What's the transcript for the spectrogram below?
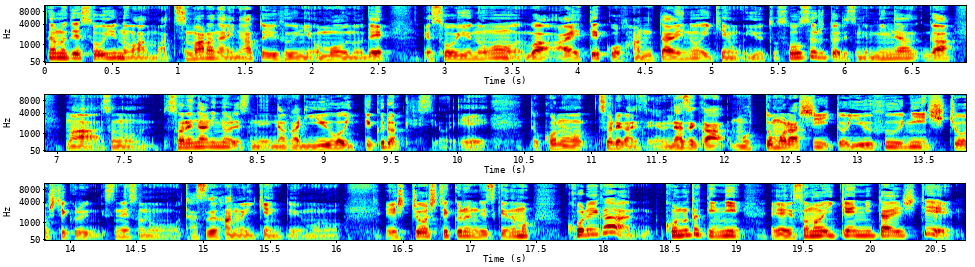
なので、そういうのは、まあ、つまらないなというふうに思うので、そういうのは、あえて、こう、反対の意見を言うと、そうするとですね、みんなが、まあ、その、それなりのですね、なんか理由を言ってくるわけですよ。えー、と、この、それがですね、なぜか、もっともらしいというふうに主張してくるんですですね、その、多数派の意見というものを。え主張してくるんですけども、これが、この時に、えその意見に対して、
